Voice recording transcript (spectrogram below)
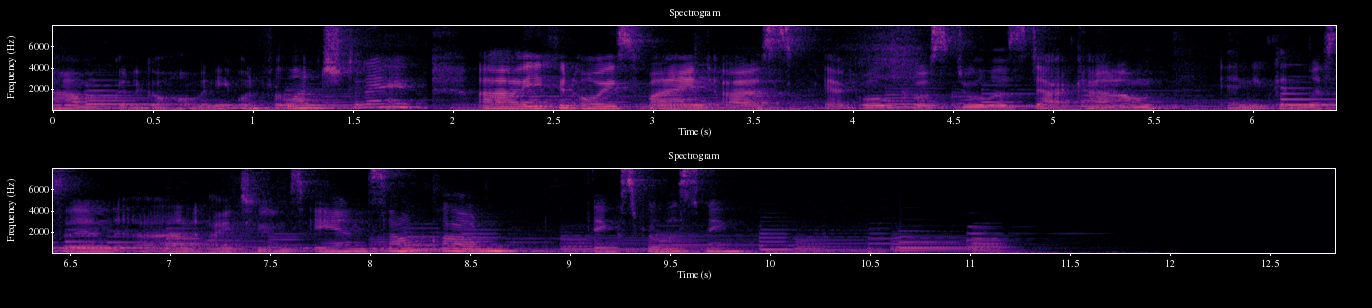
Um, I'm gonna go home and eat one for lunch today. Uh, you can always find us at goldcoastdoulas.com and you can listen on iTunes and SoundCloud. Thanks for listening.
